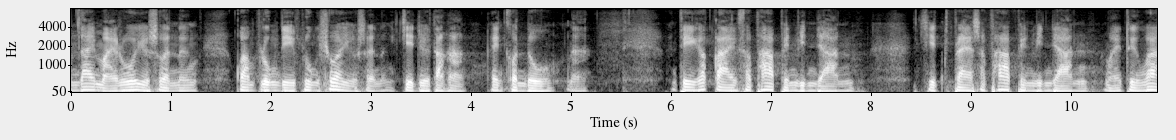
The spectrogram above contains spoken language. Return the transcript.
ำได้หมายรู้อยู่ส่วนหนึ่ง ความปรุงดีปรุงชั่วอยู่ส่วนหนึ่ง จิตอยู่ต่างหากเป็นคนดูนะบางทีก็กลายสภาพเป็นวิญญาณ จิตแปลสภาพเป็นวิญญาณ หมายถึงว่า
